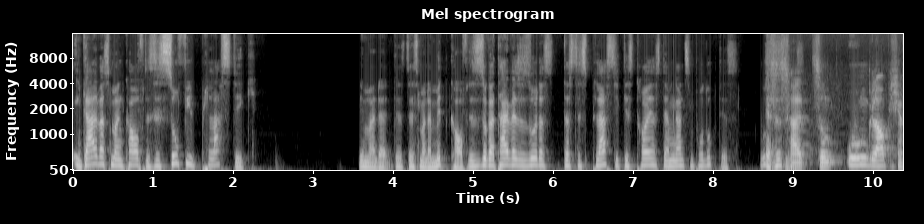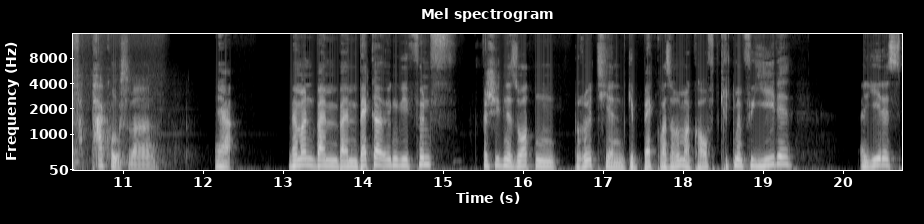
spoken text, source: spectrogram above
egal was man kauft, es ist so viel Plastik, den man da, das, das man da mitkauft. Es ist sogar teilweise so, dass, dass das Plastik das teuerste am ganzen Produkt ist. Es ist halt so ein unglaublicher Verpackungswahn. Ja. Wenn man beim, beim Bäcker irgendwie fünf verschiedene Sorten Brötchen, Gebäck, was auch immer kauft, kriegt man für jede, äh, jedes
